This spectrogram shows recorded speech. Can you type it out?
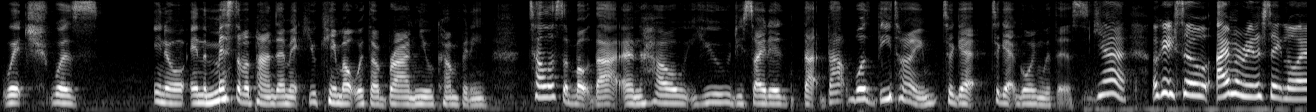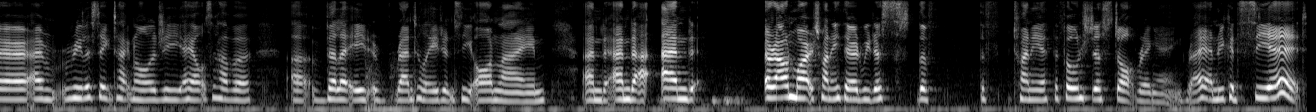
which was you know, in the midst of a pandemic, you came out with a brand new company. Tell us about that and how you decided that that was the time to get to get going with this. Yeah. Okay. So I'm a real estate lawyer. I'm real estate technology. I also have a, a villa a- rental agency online, and and and around March 23rd, we just the the 20th, the phones just stopped ringing, right? And we could see it.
